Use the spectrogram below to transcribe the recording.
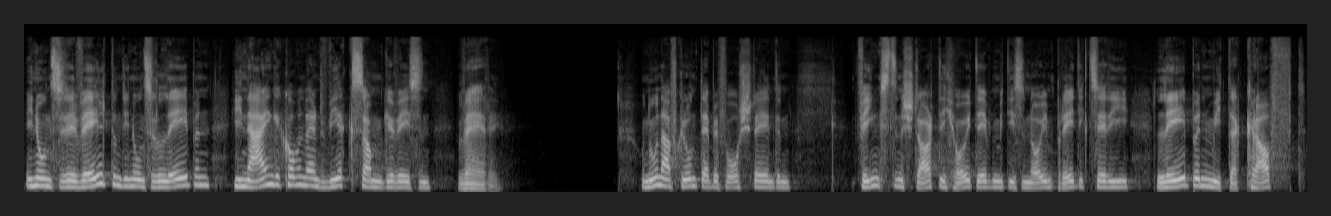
in unsere Welt und in unser Leben hineingekommen wäre und wirksam gewesen wäre. Und nun aufgrund der bevorstehenden Pfingsten starte ich heute eben mit dieser neuen Predigtserie Leben mit der Kraft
